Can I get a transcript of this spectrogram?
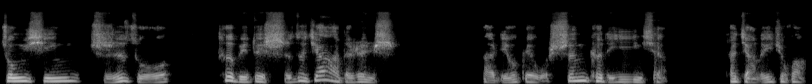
忠心执着，特别对十字架的认识啊，留给我深刻的印象。他讲了一句话，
